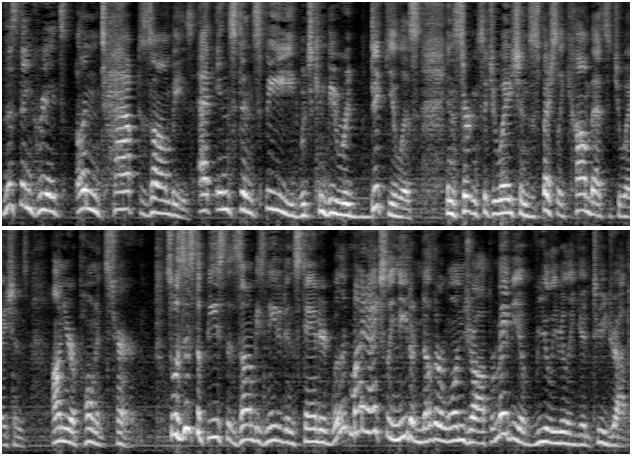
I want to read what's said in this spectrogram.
this thing creates untapped zombies at instant speed, which can be ridiculous in certain situations, especially combat situations, on your opponent's turn. So is this the piece that zombies needed in standard? Well, it might actually need another one drop or maybe a really, really good two drop.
